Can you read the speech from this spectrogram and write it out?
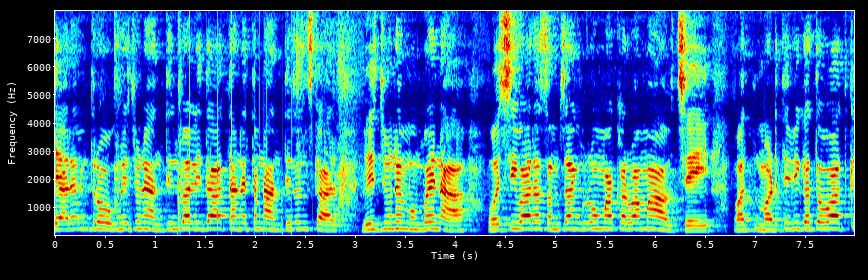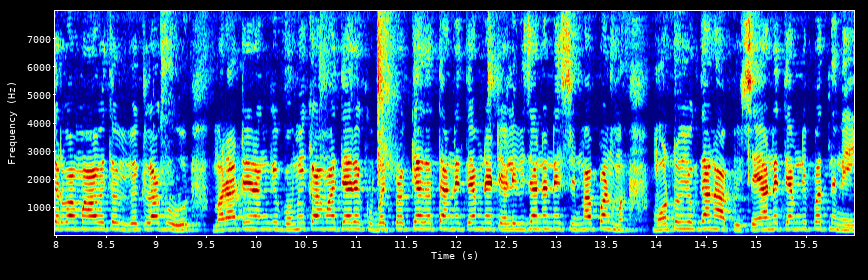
ત્યારે મિત્રો ઓગણીસ જૂને અંતિમ શ્વાસ લીધા હતા અને તેમના અંતિમ સંસ્કાર વીસ જૂને મુંબઈના ઓશીવારા સ્મશાન ગૃહમાં કરવામાં આવશે. મળતી વિગતો વાત કરવામાં આવે તો વિવેક લાગુ મરાઠી રંગી ભૂમિકામાં ત્યારે ખૂબ જ પ્રખ્યાત હતા અને તેમણે ટેલિવિઝન અને સિનેમા પણ મોટું યોગદાન આપ્યું છે અને તેમની પત્ની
